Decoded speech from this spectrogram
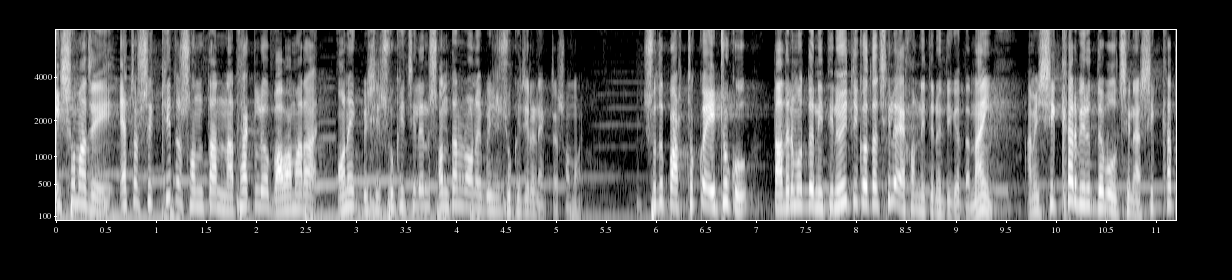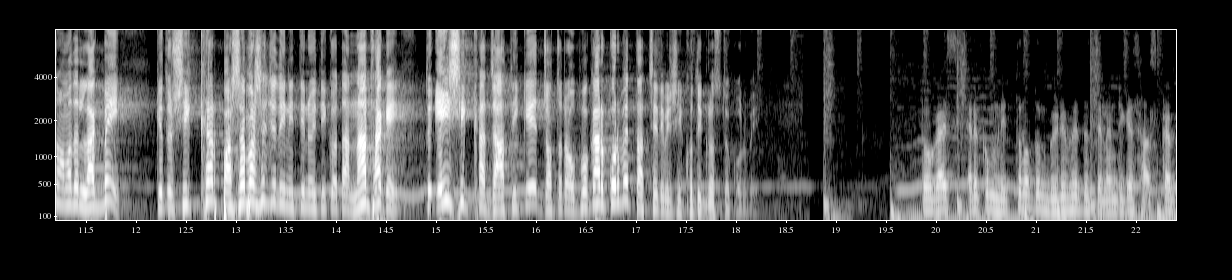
এই সমাজে এত শিক্ষিত সন্তান না থাকলেও বাবা মারা অনেক বেশি সুখী ছিলেন, সন্তানরা অনেক বেশি সুখী ছিলেন একটা সময়। শুধু পার্থক্য এইটুকু, তাদের মধ্যে নীতিনৈতিকতা ছিল, এখন নীতিনৈতিকতা নাই। আমি শিক্ষার বিরুদ্ধে বলছি না, শিক্ষা তো আমাদের লাগবেই, কিন্তু শিক্ষার পাশাপাশি যদি নীতিনৈতিকতা না থাকে, তো এই শিক্ষা জাতিকে যতটা উপকার করবে, তার চেয়ে বেশি ক্ষতিগ্রস্ত করবে। তো গাইস এরকম নিত্য নতুন ভিডিও পেতে চ্যানেলটিকে সাবস্ক্রাইব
